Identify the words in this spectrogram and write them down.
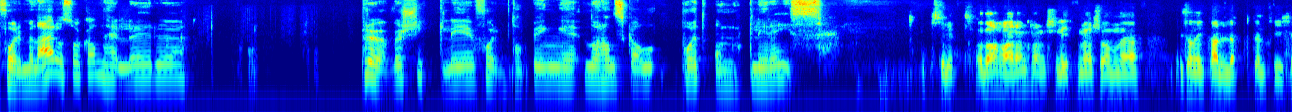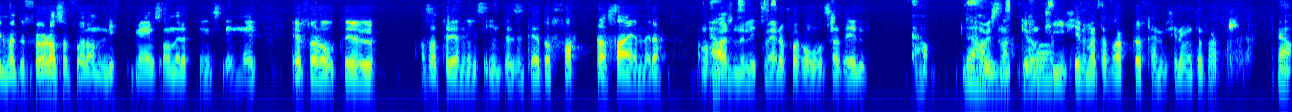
formen er. Og så kan heller eh, prøve skikkelig formtopping når han skal på et ordentlig race. Absolutt. Og da har han kanskje litt mer sånn eh, Hvis han ikke har løpt en 10 km før, da, så får han litt mer sånn retningslinjer i forhold til altså, treningsintensitet og fart da seinere. Han har litt mer å forholde seg til Det når vi snakker om om 10 km fart og 5 km fart. Ja.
